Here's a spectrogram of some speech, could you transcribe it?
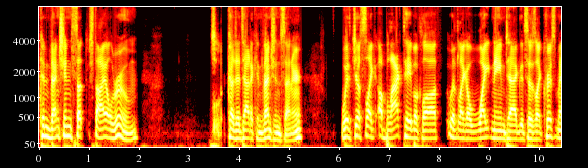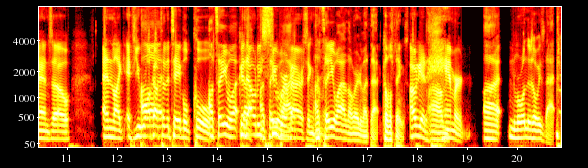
convention style room because it's at a convention center with just like a black tablecloth with like a white name tag that says like Chris Manzo and like if you walk Uh, up to the table cool I'll tell you what, because no, that would be I'll tell you super embarrassing for I'll me. tell you why I'm not worried about that. couple things. I would get Um, hammered. Uh, number one, there's always that.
